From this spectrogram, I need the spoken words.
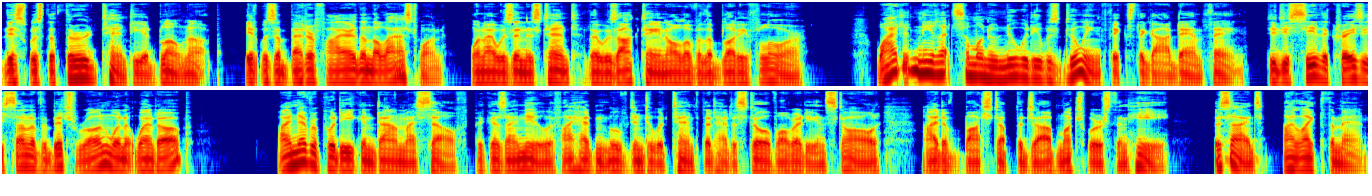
This was the third tent he had blown up. It was a better fire than the last one. When I was in his tent, there was octane all over the bloody floor. Why didn't he let someone who knew what he was doing fix the goddamn thing? Did you see the crazy son of a bitch run when it went up? I never put Egan down myself because I knew if I hadn't moved into a tent that had a stove already installed, I'd have botched up the job much worse than he. Besides, I liked the man.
